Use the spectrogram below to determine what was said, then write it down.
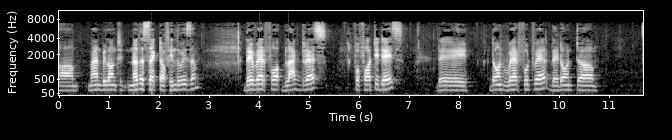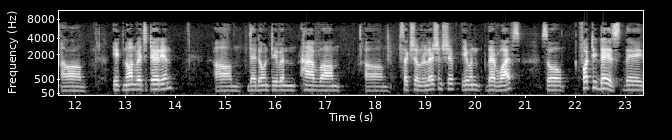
Um, man belonged to another sect of Hinduism. They wear for black dress for 40 days. They don't wear footwear. They don't uh, uh, eat non-vegetarian. Um, they don't even have um, um, sexual relationship, even their wives. So 40 days they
